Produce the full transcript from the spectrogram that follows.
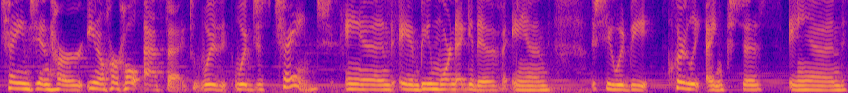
change in her. You know, her whole affect would would just change and and be more negative, and she would be clearly anxious. And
